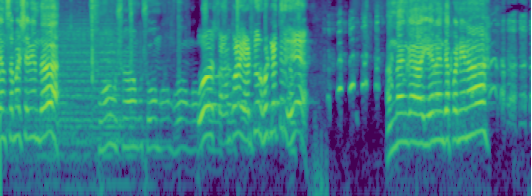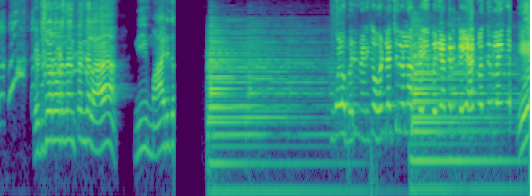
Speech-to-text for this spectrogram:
ಏನ್ ಸಮಸ್ಯೆ ನಿಂದ? ಓಂ ಶಾಮ್ ಶೋಮ್ ಓಂ ಓಂ ಓ ಶಾಮ್. ಸ್ವಾಮಿಗಳ ಎರಡ್ ಜೋರ್ ಹೊಡ್ಲತ್ತೀರಿ? ಅಂದಂಗ ಏನಂದ್ಯಪ್ಪ ನೀನು? ಎಡ್ ಜೋರ್ ಹೊಡೆದ ಅಂತಂದಲ್ಲ ನೀ ಮಾಡಿದ ಬರೀ ನನಗೆ ಹೊಡ್ಲತ್ತಿರಲ್ಲ ಕೈ ಬರೀ ಆ ಕಡೆ ಕೈ ಹಾಕ್ಲತ್ತಿರಲ್ಲ ಹಿಂಗ? ಏ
